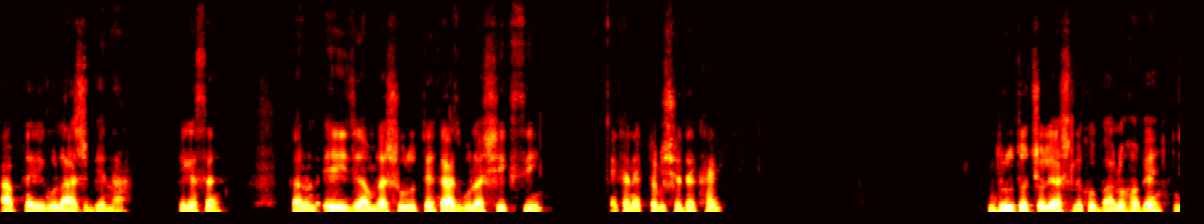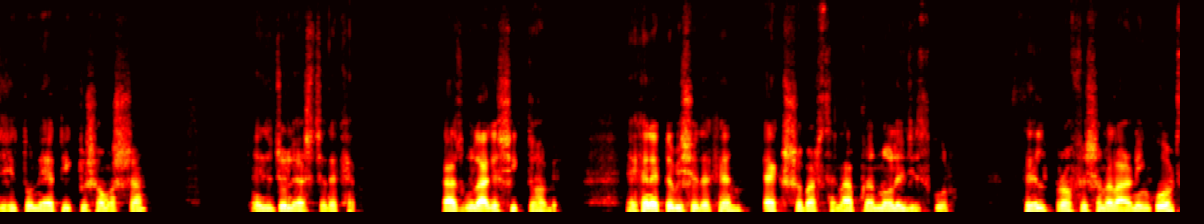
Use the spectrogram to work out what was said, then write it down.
আপনার এগুলো আসবে না। ঠিক আছে? কারণ এই যে আমরা শুরুতে কাজগুলা শিখছি। এখানে একটা বিষয় দেখাই। দ্রুত চলে আসলে খুব ভালো হবে। যেহেতু নেট একটু সমস্যা। এই যে চলে আসছে দেখেন। কাজগুলো আগে শিখতে হবে। এখানে একটা বিষয় দেখেন ১০০% আপনার knowledge score. Self professional earning course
